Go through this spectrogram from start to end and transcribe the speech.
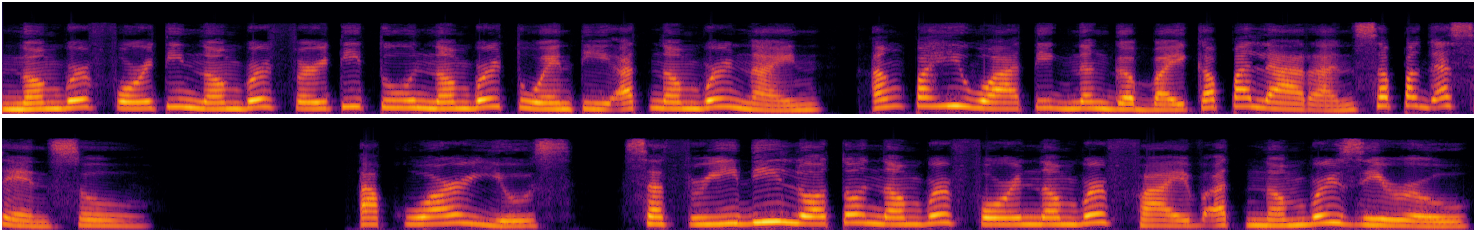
number 40, number 32, number 20 at number 9, ang pahiwatig ng gabay kapalaran sa pag-asenso. Aquarius, sa 3D Lotto number 4, number 5 at number 0,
